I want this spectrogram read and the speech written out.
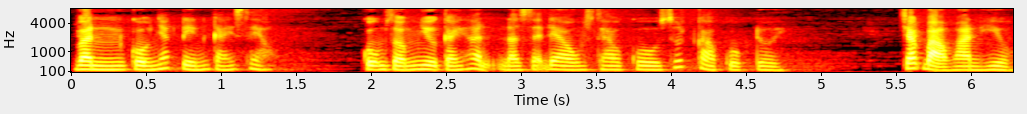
Vân cô nhắc đến cái sẹo. Cũng giống như cái hận nó sẽ đeo theo cô suốt cả cuộc đời. Chắc bảo Hoàn hiểu,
